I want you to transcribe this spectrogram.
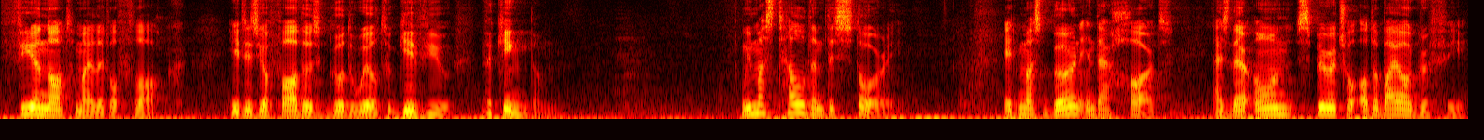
Fear not, my little flock, it is your Father's good will to give you the kingdom. We must tell them this story. It must burn in their heart as their own spiritual autobiography,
